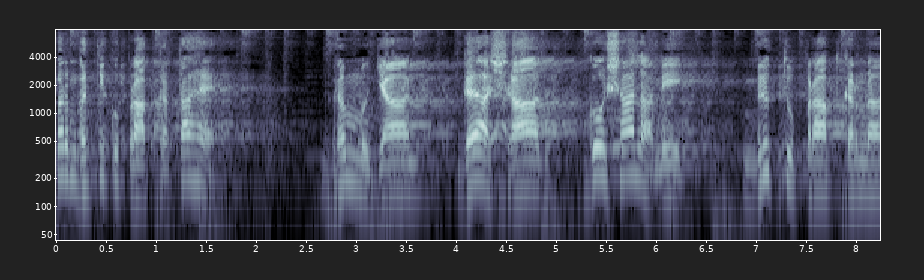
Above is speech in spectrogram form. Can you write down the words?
परम गति को प्राप्त करता है। ब्रह्म ज्ञान, गया श्राद्ध, गौशाला में मृत्यु प्राप्त करना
